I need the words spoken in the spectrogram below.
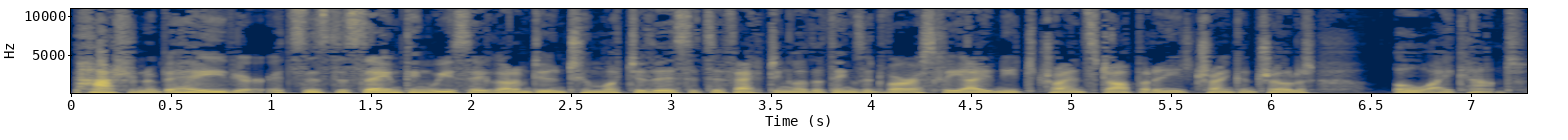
pattern of behaviour. It's, it's the same thing where you say, God, I'm doing too much of this. It's affecting other things adversely. I need to try and stop it. I need to try and control it. Oh, I can't.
